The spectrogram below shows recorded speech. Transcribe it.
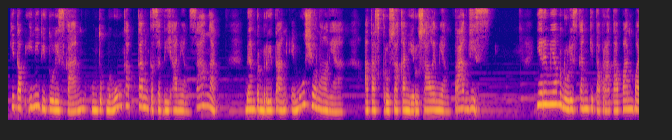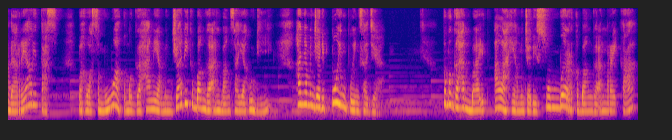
Kitab ini dituliskan untuk mengungkapkan kesedihan yang sangat dan penderitaan emosionalnya atas kerusakan Yerusalem yang tragis. Yeremia menuliskan kitab ratapan pada realitas bahwa semua kemegahan yang menjadi kebanggaan bangsa Yahudi hanya menjadi puing-puing saja. Kemegahan bait Allah yang menjadi sumber kebanggaan mereka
